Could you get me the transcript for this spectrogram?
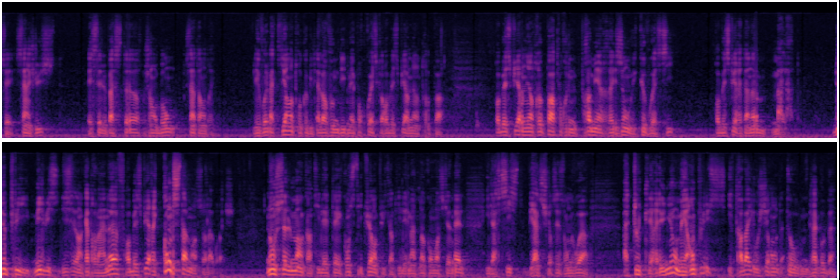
c'est Saint-Just et c'est le pasteur Jambon Saint-André. Les voilà qui entrent au comité. Alors vous me dites, mais pourquoi est-ce que Robespierre n'y entre pas? Robespierre n'y entre pas pour une première raison, et que voici? Robespierre est un homme malade. Depuis 1789, Robespierre est constamment sur la brèche. Non seulement quand il était constituant, puis quand il est maintenant conventionnel, il assiste, bien sûr, c'est son devoir, à toutes les réunions, mais en plus, il travaille au Girondin, aux Jacobins.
